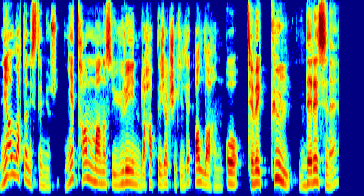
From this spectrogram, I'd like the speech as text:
Niye Allah'tan istemiyorsun? Niye tam manası yüreğin rahatlayacak şekilde Allah'ın o tevekkül deresine,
